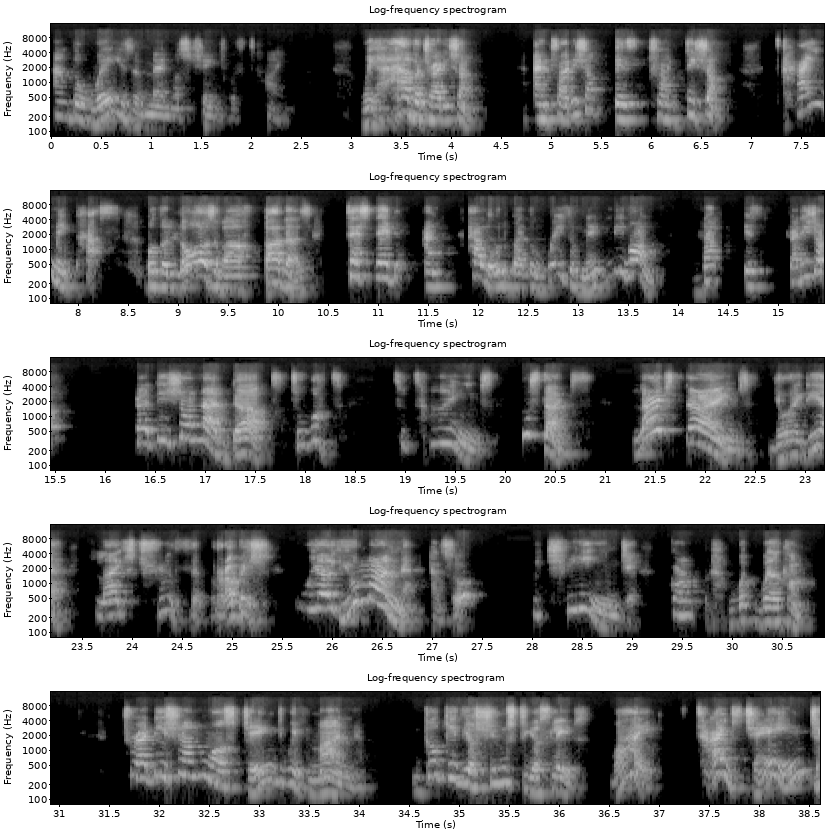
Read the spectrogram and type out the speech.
and the ways of men must change with time. We have a tradition, and tradition is tradition. Time may pass, but the laws of our fathers, tested and hallowed by the ways of men, live on. That is tradition. Tradition adapts to what? To times. Whose times? Life's times. Your idea. Life's truth. Rubbish. We are human. And so we change. Welcome. Tradition must change with man. Go give your shoes to your slaves. Why? Times change.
